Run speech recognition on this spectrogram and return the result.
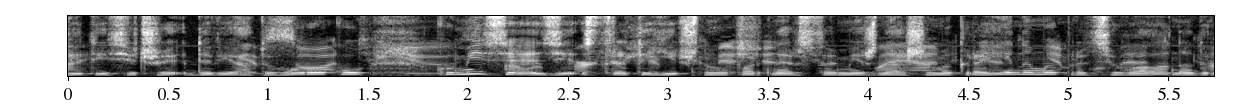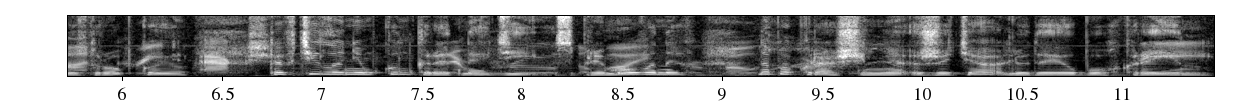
2009 року, комісія зі стратегічного партнерства між нашими країнами працювала над розробкою та втіленням конкретних дій, спрямованих на покращення життя людей обох країн.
